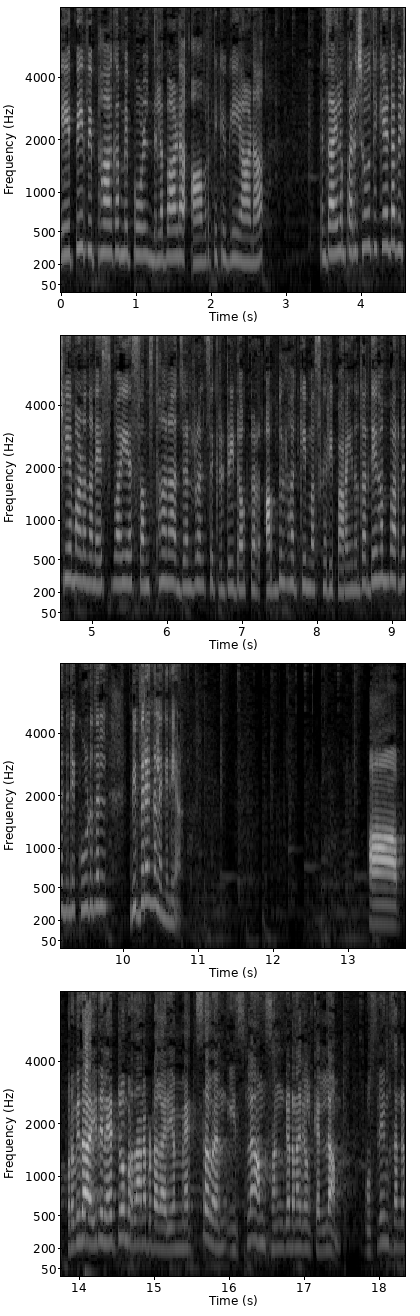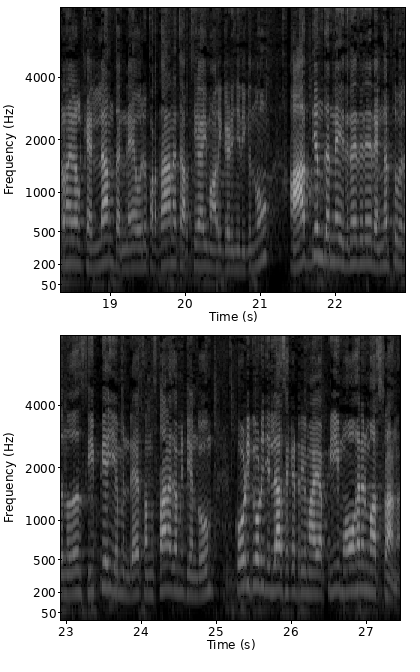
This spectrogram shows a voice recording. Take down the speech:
എ പി വിഭാഗം ഇപ്പോൾ നിലപാട് ആവർത്തിക്കുകയാണ്. എന്തായാലും പരിശോധിക്കേണ്ട വിഷയമാണെന്നാണ് എസ് വൈ എസ് സംസ്ഥാന general secretary doctor Abdul Hakeem Azhari പറയുന്നത്. അദ്ദേഹം പറഞ്ഞതിന്റെ കൂടുതൽ വിവരങ്ങൾ എങ്ങനെയാണ്? ആ, പ്രവിത ഇതിൽ ഏറ്റവും പ്രധാനപ്പെട്ട കാര്യം മെക്സവൻ ഇസ്ലാം സംഘടനകൾക്കെല്ലാം മുസ്ലിം സംഘടനകൾക്കെല്ലാം തന്നെ ഒരു പ്രധാന ചർച്ചയായി മാറിക്കഴിഞ്ഞിരിക്കുന്നു. ആദ്യം തന്നെ ഇതിനെതിരെ രംഗത്ത് വരുന്നത് സി പി ഐ എമ്മിന്റെ സംസ്ഥാന കമ്മിറ്റി അംഗവും കോഴിക്കോട് ജില്ലാ സെക്രട്ടറിയുമായ പി മോഹനൻ മാസ്റ്ററാണ്.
